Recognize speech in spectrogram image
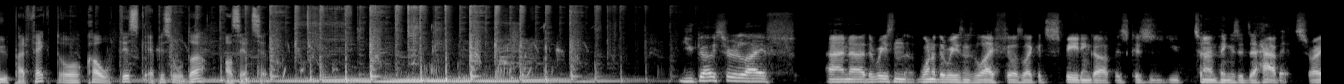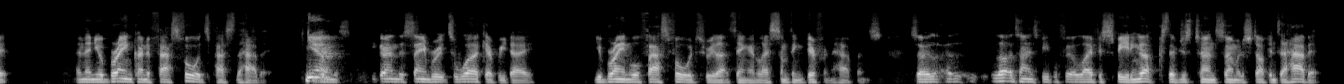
uperfekt og kaotisk episode av Sinnssyn. You go through life, and uh, the reason, one of the reasons life feels like it's speeding up is because you turn things into habits, right? And then your brain kind of fast forwards past the habit. Yeah. You go, in the, you go in the same route to work every day. your brain will fast forward through that thing unless something different happens. So a lot of times people feel life is speeding up because they've just turned so much stuff into habit.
